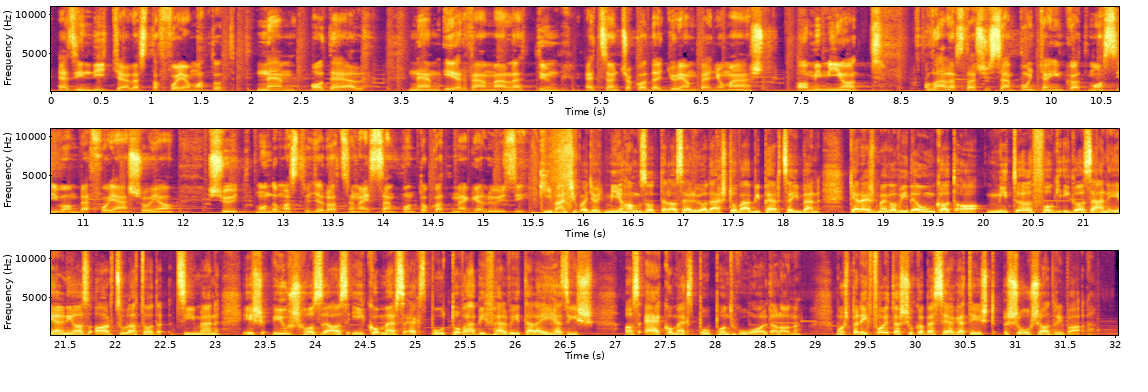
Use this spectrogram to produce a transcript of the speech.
ez indítja el ezt a folyamatot. Nem ad el, nem érvel mellettünk, egyszerűen csak ad egy olyan benyomást, ami miatt a választási szempontjainkat masszívan befolyásolja, sőt, mondom azt, hogy a racionális szempontokat megelőzi. Kíváncsi vagy, hogy mi hangzott el az előadás további perceiben? Keresd meg a videónkat a Mitől fog igazán élni az arculatod címen, és juss hozzá az e-commerce expo további felvételeihez is az ecomexpo.hu oldalon. Most pedig folytassuk a beszélgetést Sós Adrival.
